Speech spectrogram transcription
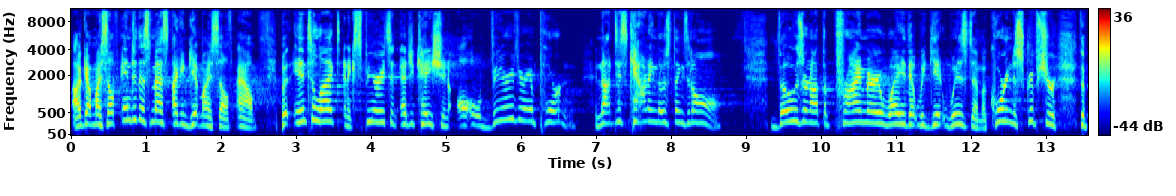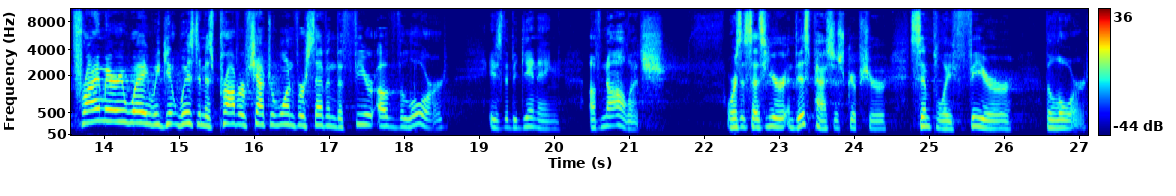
I've got myself into this mess. I can get myself out. But intellect and experience and education, all very, very important not discounting those things at all. Those are not the primary way that we get wisdom. According to Scripture, the primary way we get wisdom is Proverbs chapter 1, verse 7 the fear of the Lord is the beginning of knowledge. Or as it says here in this passage of Scripture, simply fear the Lord.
